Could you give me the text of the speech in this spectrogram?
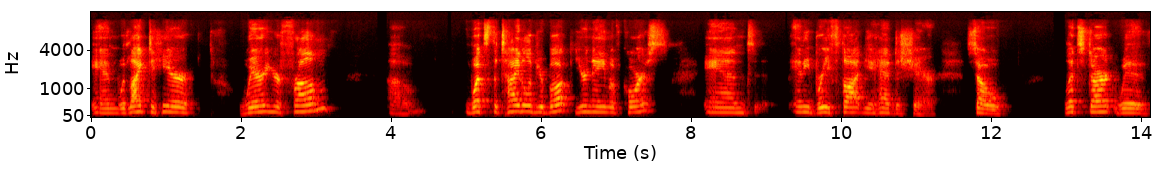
and would like to hear where you're from, uh, what's the title of your book, your name, of course, and any brief thought you had to share. So let's start with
